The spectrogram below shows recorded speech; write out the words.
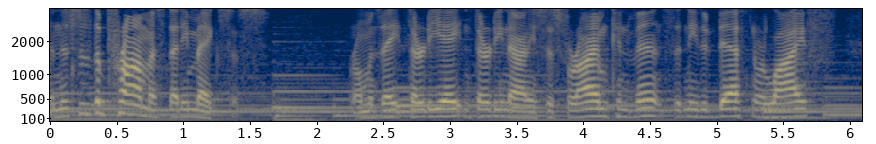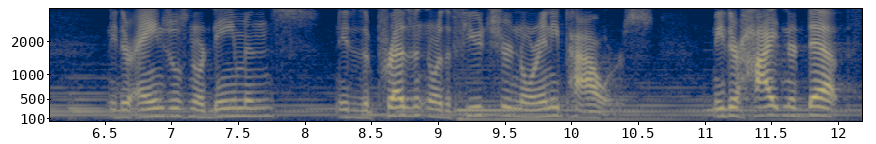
And this is the promise that he makes us. Romans 8, 38 and 39, he says, For I am convinced that neither death nor life, neither angels nor demons, neither the present nor the future, nor any powers, neither height nor depth,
